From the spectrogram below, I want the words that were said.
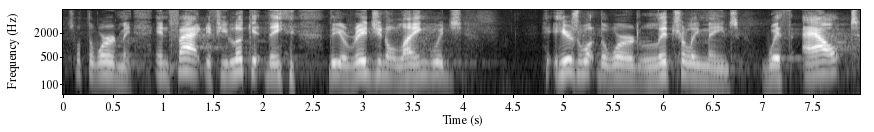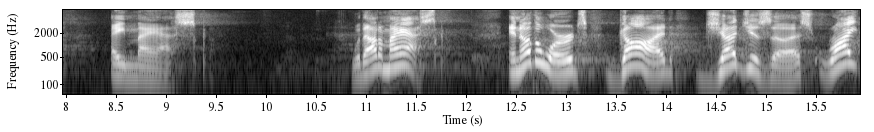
That's what the word means. In fact, if you look at the, the original language, here's what the word literally means without a mask. Without a mask. In other words, God judges us right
